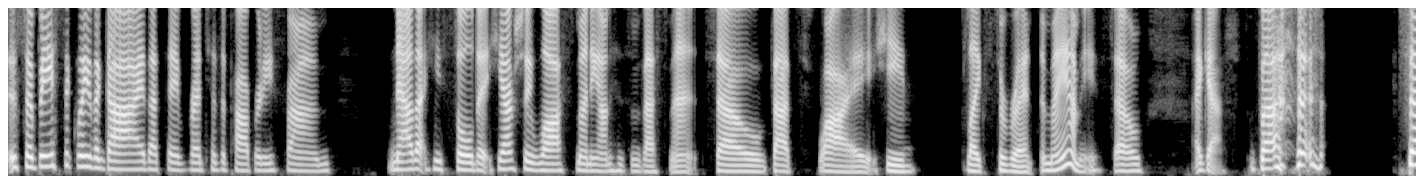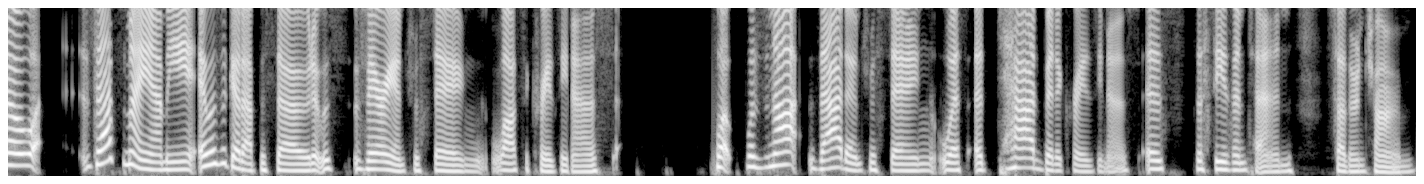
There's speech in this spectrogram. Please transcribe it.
eh, so basically, the guy that they've rented the property from, now that he sold it, he actually lost money on his investment. So that's why he likes to rent in Miami. So I guess. But so that's Miami. It was a good episode. It was very interesting, lots of craziness. What was not that interesting with a tad bit of craziness is the season 10 Southern Charm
